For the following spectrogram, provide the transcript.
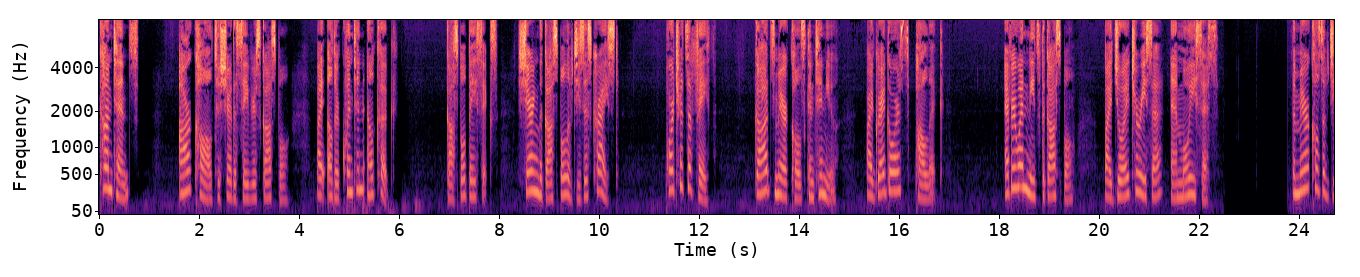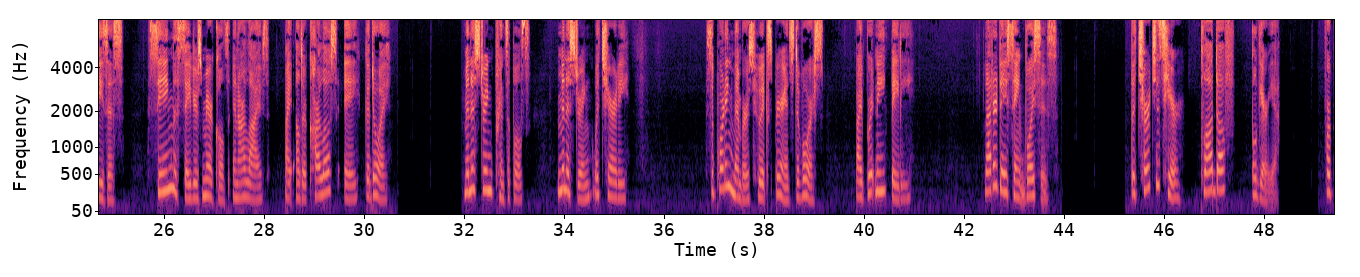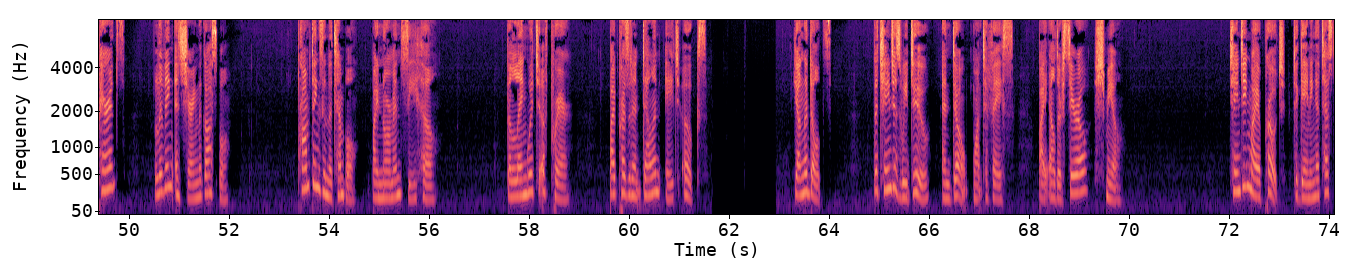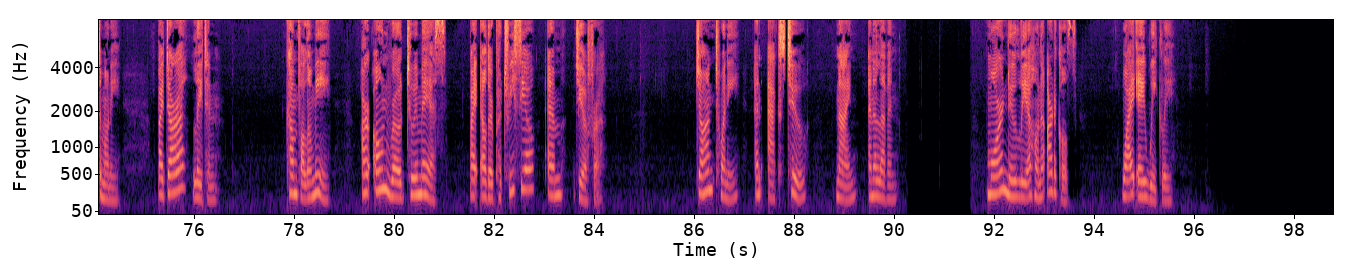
Contents Our Call to Share the Savior's Gospel by Elder Quentin L. Cook. Gospel Basics Sharing the Gospel of Jesus Christ. Portraits of Faith God's Miracles Continue by Gregors Pawlik. Everyone Needs the Gospel by Joy Teresa M. Moises. The Miracles of Jesus Seeing the Savior's Miracles in Our Lives by Elder Carlos A. Godoy. Ministering Principles Ministering with Charity. Supporting Members Who Experience Divorce by Brittany Beatty. Latter day Saint Voices. The Church is here, Plovdiv, Bulgaria. For parents, living and sharing the gospel. Promptings in the Temple by Norman C. Hill. The Language of Prayer by President Dallin H. Oaks. Young Adults The Changes We Do and Don't Want to Face by Elder Cyril Schmiel. Changing My Approach to Gaining a Testimony by Dara Layton. Come Follow Me Our Own Road to Emmaus by Elder Patricio M. Giuffra. John 20 and Acts 2 9 and 11. More new Liahona articles. YA Weekly.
